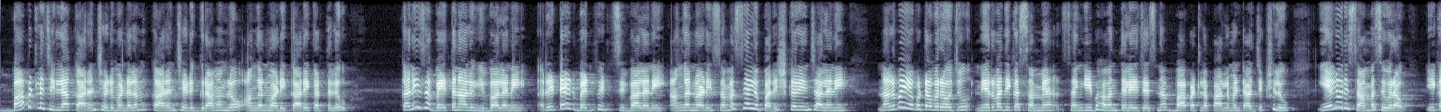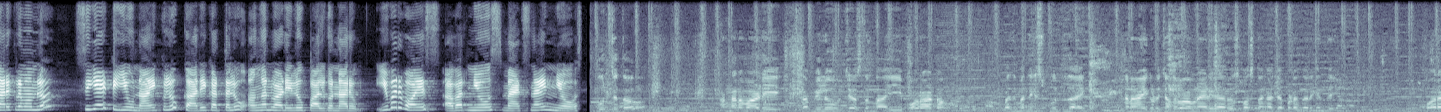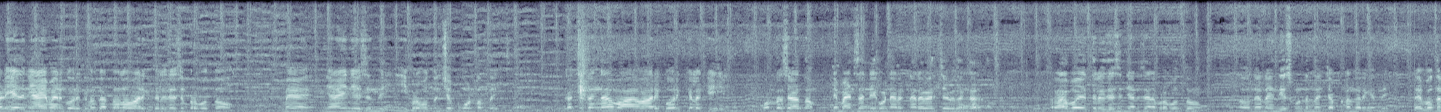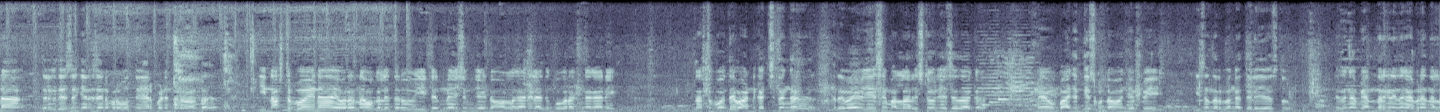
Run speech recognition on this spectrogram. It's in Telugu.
బాపట్ల జిల్లా కారంచేడు మండలం కారంచేడు గ్రామంలో అంగన్వాడీ కార్యకర్తలు కనీస వేతనాలు ఇవ్వాలని రిటైర్డ్ బెనిఫిట్స్ ఇవ్వాలని అంగన్వాడీ సమస్యలను పరిష్కరించాలని నలభై ఒకటవ రోజు నిర్వధిక సమ్మె సంఘీభావం తెలియజేసిన బాపట్ల పార్లమెంట్ అధ్యక్షులు ఏలూరి సాంబశివరావు. ఈ కార్యక్రమంలో సిఐటియు నాయకులు కార్యకర్తలు అంగన్వాడీలు పాల్గొన్నారు. Your voice our news max nine news. Anganwadi సభ్యులు చేస్తున్న ఈ పోరాటం పది మందికి స్ఫూర్తిదాయకం. నాయకుడు చంద్రబాబు నాయుడు గారు స్పష్టంగా చెప్పడం జరిగింది. వారు అడిగేది న్యాయమైన కోరికలు. గతంలో వారికి తెలుగుదేశం ప్రభుత్వం మే న్యాయం చేసింది. ఈ ప్రభుత్వం చెప్పుకుంటుంది. ఖచ్చితంగా వారి కోరికలకి వంద శాతం డిమాండ్స్ అన్నీ కూడా నెరవేర్చే విధంగా రాబోయే తెలుగుదేశం జనసేన ప్రభుత్వం నిర్ణయం తీసుకుంటుందని చెప్పడం జరిగింది. రేపొద్దున తెలుగుదేశం జనసేన ప్రభుత్వం ఏర్పడిన తర్వాత ఈ నష్టపోయిన ఎవరన్నా ఒకరిద్దరు ఈ టెర్మినేషన్ చేయడం వల్ల కానీ లేదా ఇంకొక రకంగా కానీ నష్టపోతే వాటిని ఖచ్చితంగా రివైవ్ చేసి మళ్ళీ రిస్టోర్ చేసేదాకా మేము బాధ్యత తీసుకుంటామని చెప్పి ఈ సందర్భంగా తెలియజేస్తూ నిజంగా మీ అందరికీ నిజంగా అభినందనలు.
